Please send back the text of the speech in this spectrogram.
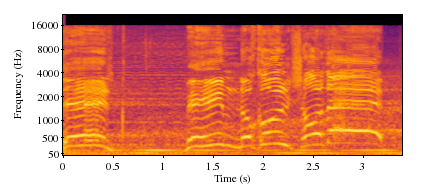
যুধিষ্ঠির ভীম নকুল সহদেব।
